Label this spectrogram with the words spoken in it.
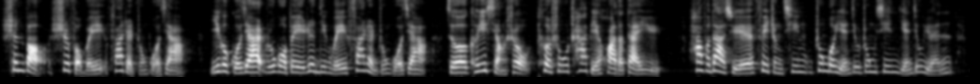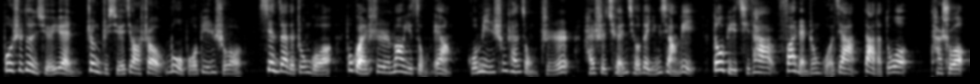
申报是否为发展中国家。一个国家如果被认定为发展中国家，则可以享受特殊差别化的待遇。哈佛大学费正清中国研究中心研究员、波士顿学院政治学教授陆博斌说：“现在的中国，不管是贸易总量、国民生产总值，还是全球的影响力，都比其他发展中国家大得多。”他说。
